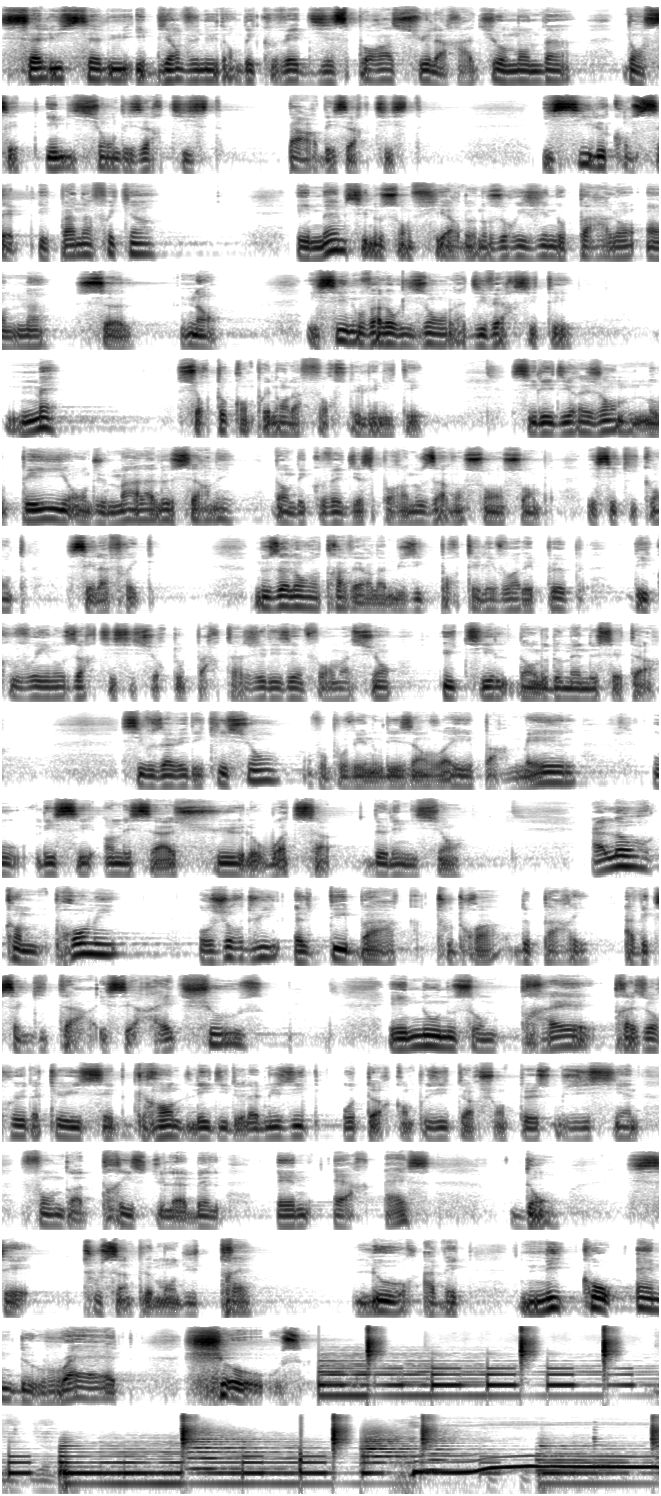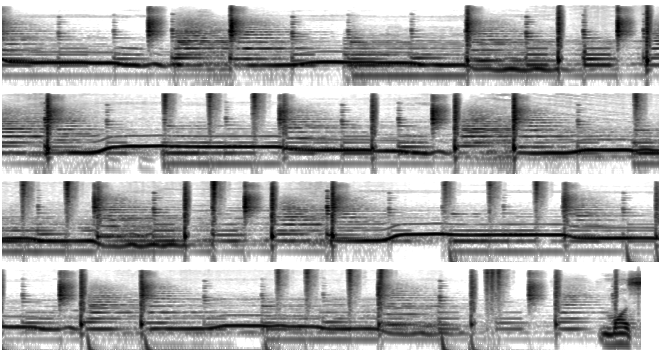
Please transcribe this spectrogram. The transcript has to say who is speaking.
Speaker 1: Salut, salut et bienvenue dans Découverte Diaspora sur la radio Mondain dans cette émission des artistes par des artistes. Ici, le concept est panafricain et même si nous sommes fiers de nos origines, nous parlons en un seul nom. Ici, nous valorisons la diversité, mais surtout comprenons la force de l'unité. Si les dirigeants de nos pays ont du mal à le cerner, dans Découverte Diaspora, nous avançons ensemble et ce qui compte, c'est l'Afrique. Nous allons, à travers la musique, porter les voix des peuples, découvrir nos artistes et surtout partager des informations utiles dans le domaine de cet art. Si vous avez des questions, vous pouvez nous les envoyer par mail ou laisser un message sur le WhatsApp de l'émission. Alors, comme promis, aujourd'hui, elle débarque tout droit de Paris avec sa guitare et ses red shoes et nous, nous sommes très, très heureux d'accueillir cette grande lady de la musique, auteur, compositeur, chanteuse, musicienne, fondatrice du label NRS, dont c'est tout simplement du très lourd avec Nico and the Red Shoes.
